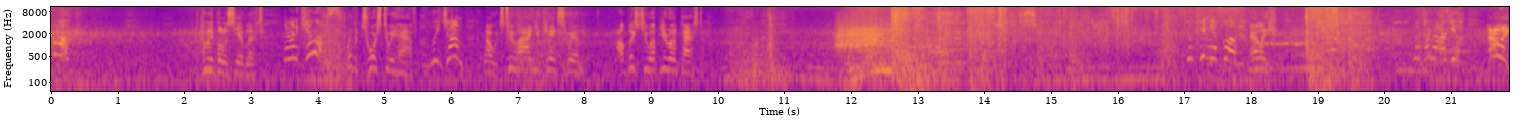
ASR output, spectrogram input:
Fuck. How many bullets do you have left? They're gonna kill us. What other choice do we have? We jump. No, it's too high and you can't swim. I'll boost you up, you run past them. You'll keep me afloat. Ellie! No time to argue. Ellie!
